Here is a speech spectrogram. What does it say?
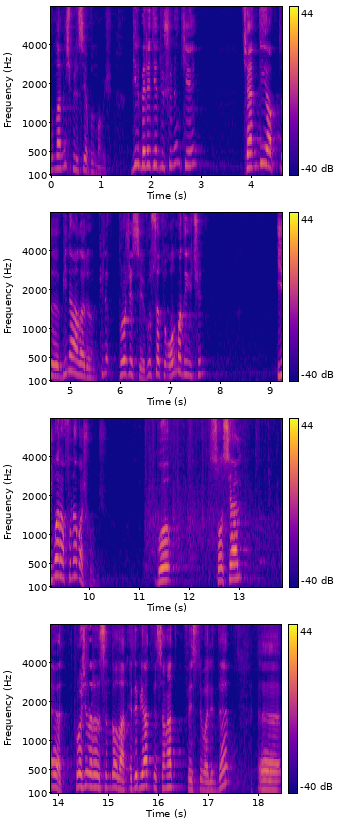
Bunların hiçbirisi yapılmamış. Bir belediye düşünün ki kendi yaptığı binaların projesi, ruhsatı olmadığı için imar affına başvurmuş. Bu sosyal evet projeler arasında olan Edebiyat ve Sanat Festivali'nde e,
